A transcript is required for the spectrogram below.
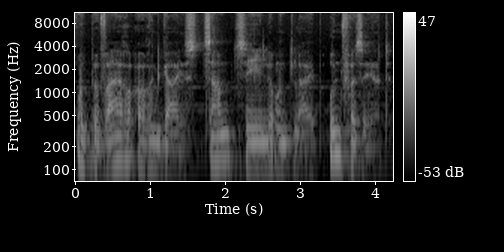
und bewahre euren Geist samt Seele und Leib unversehrt,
